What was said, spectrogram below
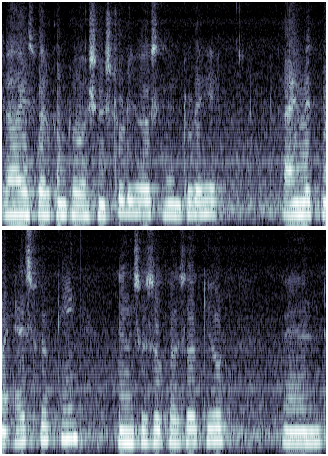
guys, welcome to Version Studios and today I am with my S15 in Suzuka Circuit and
